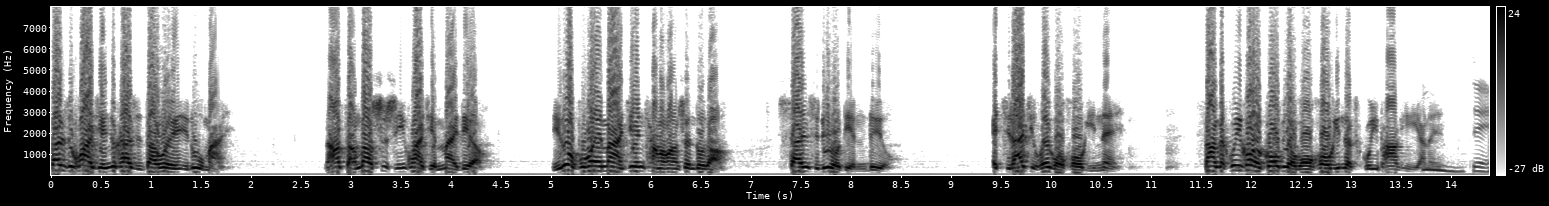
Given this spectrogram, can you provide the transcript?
三十块钱就开始到会一路买，然后涨到四十一块钱卖掉。你如果不会卖，今天长隆行剩多少？三十六点六。哎，一来就会五块银呢，三十几块的股票五块银的是几 party 啊呢？嗯，对。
